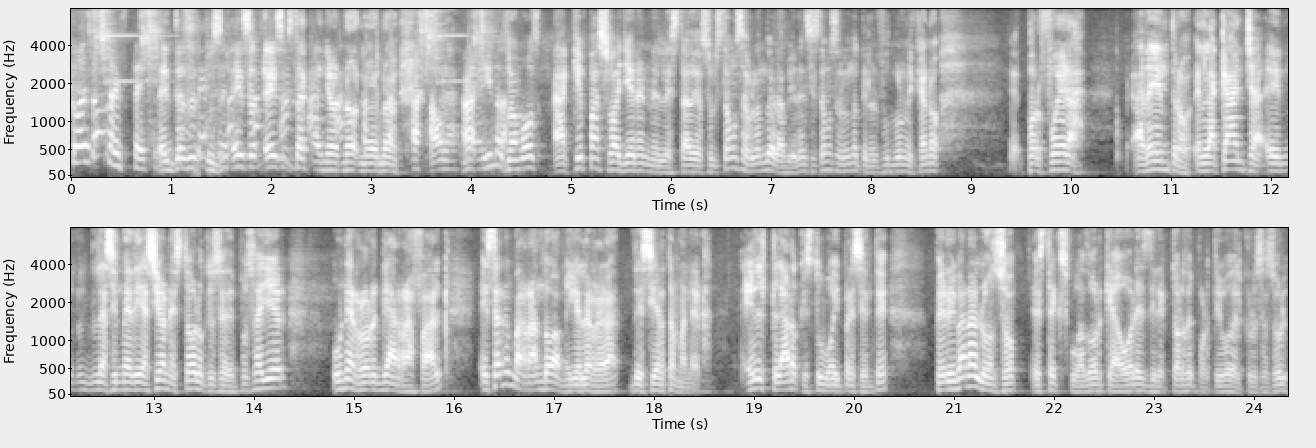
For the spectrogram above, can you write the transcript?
Con todo respeto. Entonces, pues eso, eso está cañón. No, no, no. Ahora, ahí nos vamos a qué pasó ayer en el Estadio Azul. Estamos hablando de la violencia, estamos hablando que en el fútbol mexicano, eh, por fuera, adentro, en la cancha, en las inmediaciones, todo lo que sucede. Pues ayer, un error garrafal. Están embarrando a Miguel Herrera de cierta manera. Él, claro que estuvo ahí presente. Pero Iván Alonso, este exjugador que ahora es director deportivo del Cruz Azul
